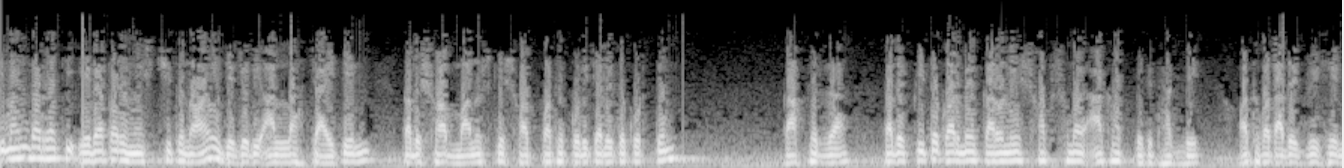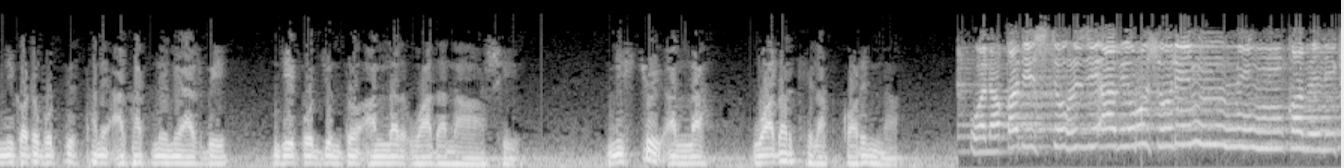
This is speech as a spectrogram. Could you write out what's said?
ইমানদাররা কি এ ব্যাপারে নিশ্চিত নয় যে যদি আল্লাহ চাইতেন, তবে সব মানুষকে সৎ পথে পরিচালিত করতেন? কাফেররা তাদের কৃতকর্মের কারণে সবসময় আঘাত পেতে থাকবে, অথবা তাদের গৃহের নিকটবর্তী স্থানে আঘাত নেমে আসবে, যে পর্যন্ত আল্লাহর ওয়াদা না আসে। নিশ্চয়ই আল্লাহ ওয়াদার খেলাপ করেন না। ولقد استهزئ برسل من قبلك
